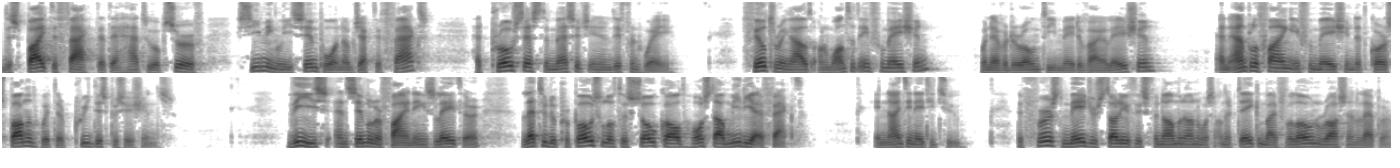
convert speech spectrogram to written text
despite the fact that they had to observe seemingly simple and objective facts, had processed the message in a different way, filtering out unwanted information whenever their own team made a violation, and amplifying information that corresponded with their predispositions. These and similar findings later led to the proposal of the so-called hostile media effect in 1982. The first major study of this phenomenon was undertaken by Vallone, Ross and Lepper.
